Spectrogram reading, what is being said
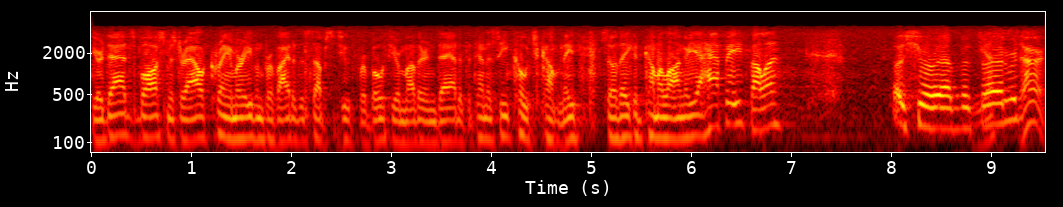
Your dad's boss, Mr. Al Kramer, even provided a substitute for both your mother and dad at the Tennessee Coach Company so they could come along. Are you happy, fella? I sure am, Mr. yes, Edwards. sir.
